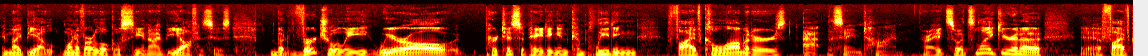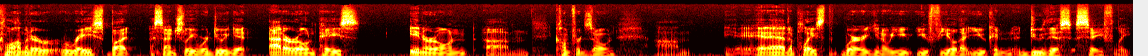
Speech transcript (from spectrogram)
It might be at one of our local CNIB offices. But virtually, we are all participating in completing five kilometers at the same time, right? So it's like you're in a, a five kilometer race, but essentially we're doing it at our own pace, in our own um, comfort zone. Um, at a place where you know you, you feel that you can do this safely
